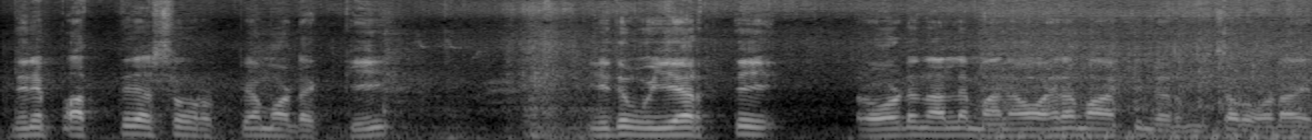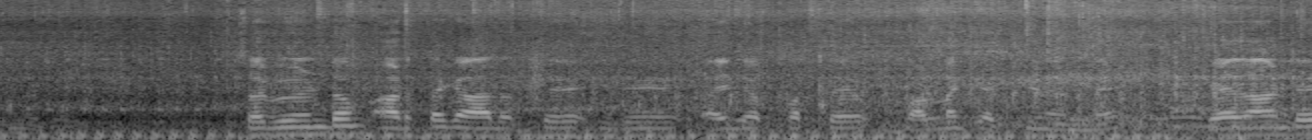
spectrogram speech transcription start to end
ഇതിന് പത്ത് ലക്ഷം ഉറുപ്യ മുടക്കി ഇത് ഉയർത്തി റോഡ് നല്ല മനോഹരമാക്കി നിർമ്മിച്ച റോഡായിരുന്നു പക്ഷെ വീണ്ടും അടുത്ത കാലത്ത് ഇത് അതിന്റെ അപ്പുറത്ത് വള്ളം കെട്ടി നിന്ന് ഏതാണ്ട്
